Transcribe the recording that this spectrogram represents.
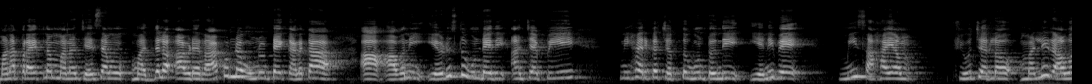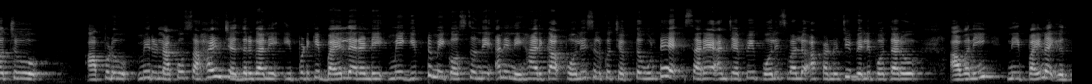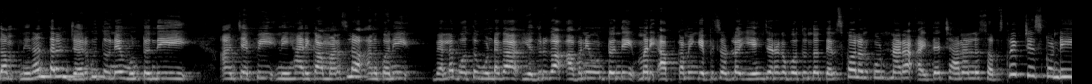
మన ప్రయత్నం మనం చేశాము. మధ్యలో ఆవిడ రాకుండా ఉండుంటే కనుక ఆ అవని ఏడుస్తూ ఉండేది అని చెప్పి నిహారిక చెప్తూ ఉంటుంది. ఎనివే మీ సహాయం ఫ్యూచర్లో మళ్ళీ రావచ్చు. అప్పుడు మీరు నాకు సహాయం చేద్దరు కానీ ఇప్పటికి బయలుదేరండి మీ గిఫ్ట్ మీకు వస్తుంది అని నిహారిక పోలీసులకు చెప్తూ ఉంటే సరే అని చెప్పి పోలీస్ వాళ్ళు అక్కడి నుంచి వెళ్ళిపోతారు. అవని నీ పైన యుద్ధం నిరంతరం జరుగుతూనే ఉంటుంది అని చెప్పి నిహారిక మనసులో అనుకొని వెళ్ళబోతూ ఉండగా ఎదురుగా అవని ఉంటుంది. మరి అప్కమింగ్ ఎపిసోడ్లో ఏం జరగబోతుందో తెలుసుకోవాలనుకుంటున్నారా? అయితే ఛానల్ను సబ్స్క్రైబ్ చేసుకోండి.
